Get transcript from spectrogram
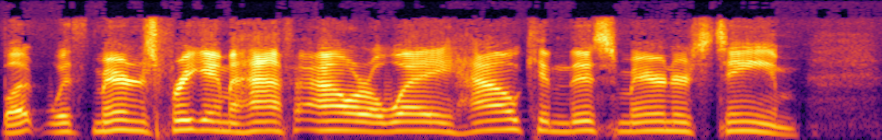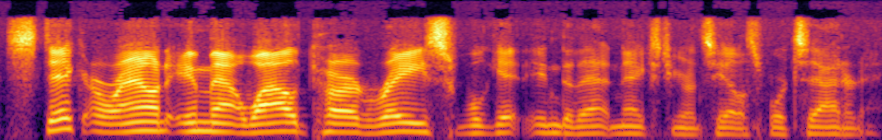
But with Mariners pregame a half hour away, how can this Mariners team stick around in that wild card race? We'll get into that next year on Seattle Sports Saturday.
